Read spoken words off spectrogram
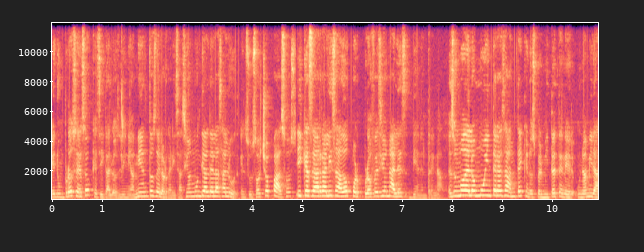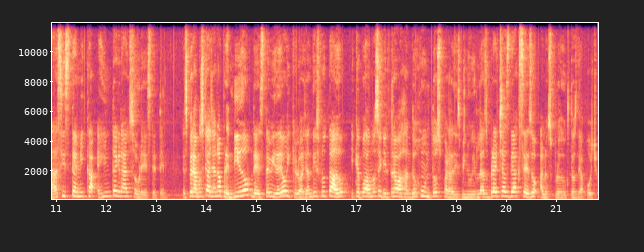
en un proceso que siga los lineamientos de la Organización Mundial de la Salud en sus ocho pasos y que sea realizado por profesionales bien entrenados. Es un modelo muy interesante que nos permite tener una mirada sistémica e integral sobre este tema. Esperamos que hayan aprendido de este video y que lo hayan disfrutado y que podamos seguir trabajando juntos para disminuir las brechas de acceso a los productos de apoyo.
